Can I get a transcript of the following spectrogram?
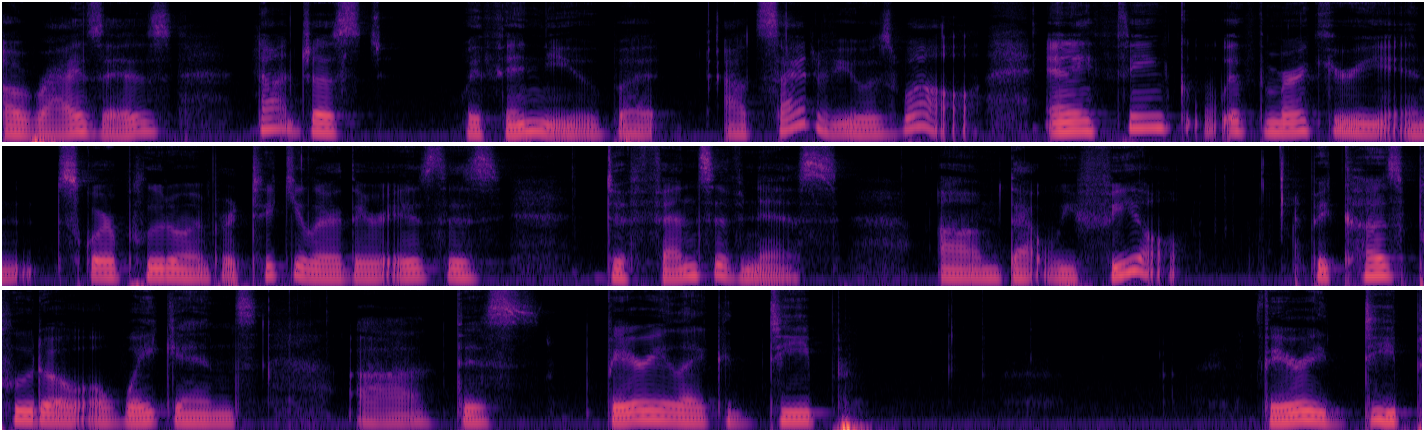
arises, not just within you, but outside of you as well. And I think with Mercury and square Pluto in particular, there is this defensiveness um, that we feel because Pluto awakens uh, this very like deep very deep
